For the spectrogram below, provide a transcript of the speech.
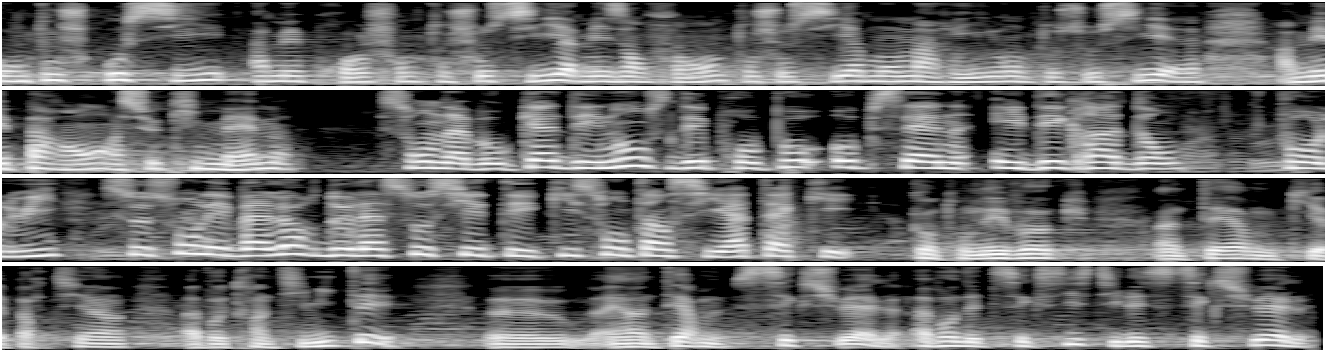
on touche aussi à mes proches, on touche aussi à mes enfants, on touche aussi à mon mari, on touche aussi à, à mes parents, à ceux qui m'aiment. Son avocat dénonce des propos obscènes et dégradants. Pour lui, ce sont les valeurs de la société qui sont ainsi attaquées. Quand on évoque un terme qui appartient à votre intimité, euh, un terme sexuel, avant d'être sexiste, il est sexuel.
